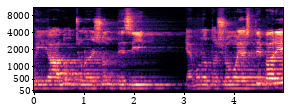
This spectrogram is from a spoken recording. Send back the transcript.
হইয়া আলোচনা শুনতেছি। এমনও তো সময় আসতে পারে।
